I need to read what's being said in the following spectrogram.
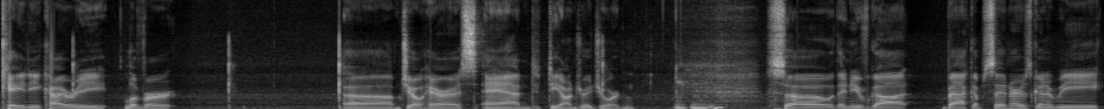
KD, Kyrie, LeVert, um, Joe Harris, and DeAndre Jordan. hmm So then you've got backup centers going to be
